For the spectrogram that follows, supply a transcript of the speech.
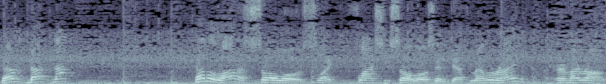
Not, not, not, not a lot of solos, like flashy solos in death metal, right? Or am I wrong?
